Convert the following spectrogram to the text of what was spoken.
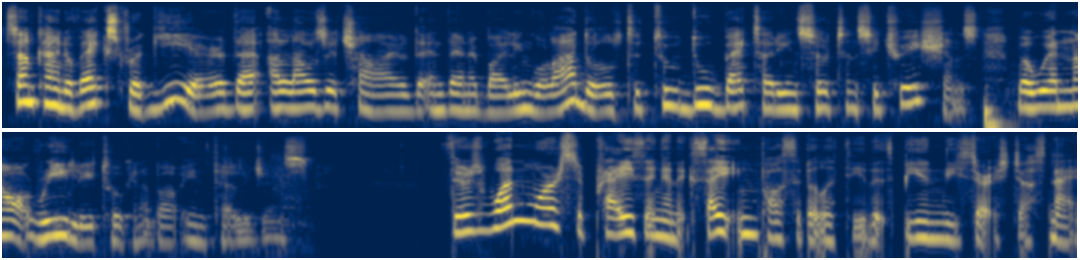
some kind of extra gear that allows a child and then a bilingual adult to, to do better in certain situations. But we're not really talking about intelligence. There's one more surprising and exciting possibility that's being researched just now.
